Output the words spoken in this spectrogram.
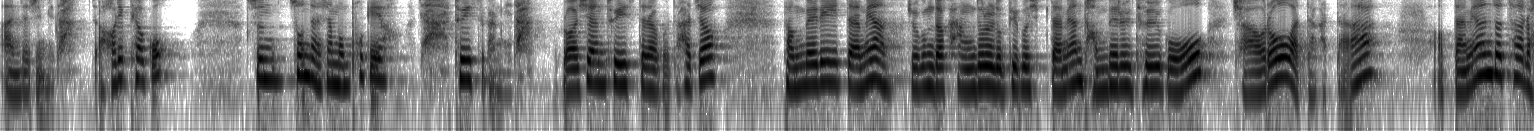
앉아줍니다. 자, 허리 펴고 손, 손 다시 한번 포개요. 자, 트위스트 갑니다. 러시안 트위스트라고 하죠. 덤벨이 있다면 조금 더 강도를 높이고 싶다면 덤벨을 들고 좌우로 왔다 갔다. 없다면 저처럼.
